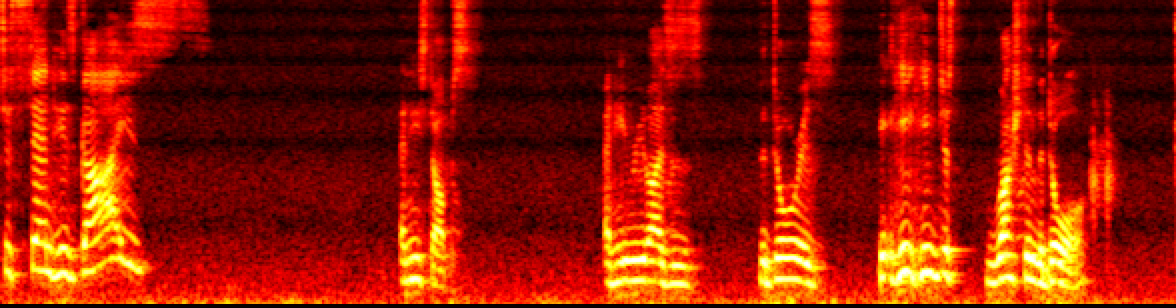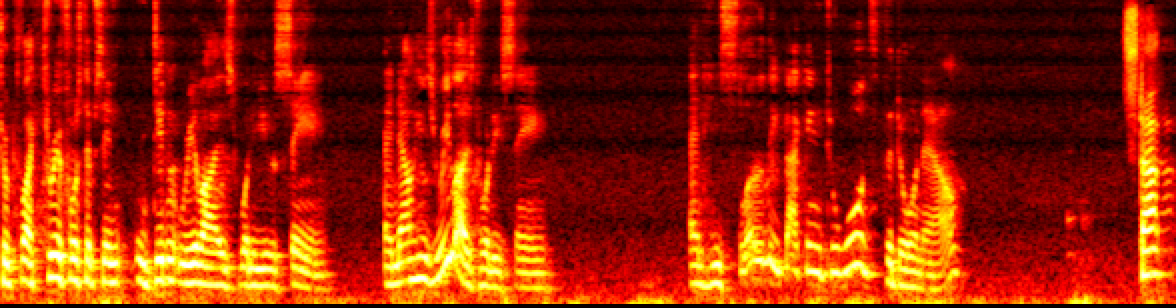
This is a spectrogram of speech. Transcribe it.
to send his guys, and he stops, and he realizes the door is he, he, he just rushed in the door took like three or four steps in and didn't realize what he was seeing and now he's realized what he's seeing and he's slowly backing towards the door now Stop.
